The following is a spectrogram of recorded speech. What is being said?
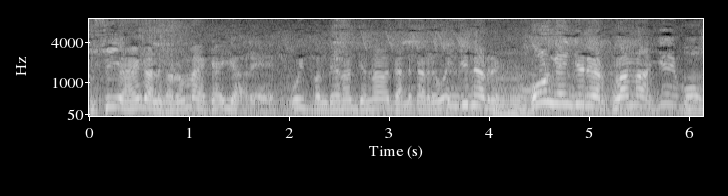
ਤੁਸੀਂ ਐਂ ਗੱਲ ਕਰੋ ਮੈਂ ਕਿਹਾ ਯਾਰ ਇਹ ਕੋਈ ਬੰਦਿਆਂ ਨਾਲ ਜਿੰਨਾ ਨਾਲ ਗੱਲ ਕਰ ਰਹੇ ਹੋ ਇੰਜੀਨੀਅਰ ਨੇ। ਹੋਣਗੇ ਇੰਜੀਨੀਅਰ ਫਲਾਨਾ ਇਹ ਉਹ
